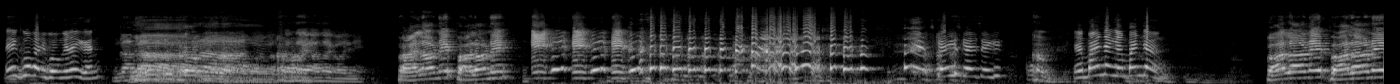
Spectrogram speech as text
Eh gua gak dibohongin lagi kan? Enggak, Nah. enggak. Santai santai kalau ini. Balone, balone. Sekali sekali sekali. Yang panjang, yang panjang. Balone, balone.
